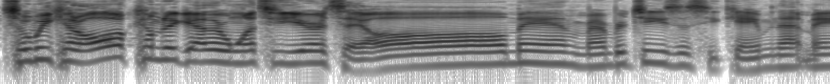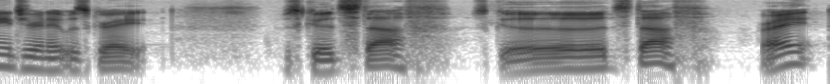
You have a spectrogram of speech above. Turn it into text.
so we could all come together once a year and say oh man remember jesus he came in that manger and it was great it was good stuff it was good stuff right?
